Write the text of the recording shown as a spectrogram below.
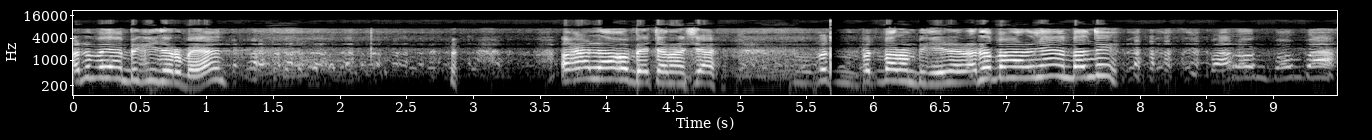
Ano ba yan? Beginner ba yan? Akala ko veteran siya. Ba't, ba't parang beginner? Ano pangalan niya, Bandi? Baron Bomba!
